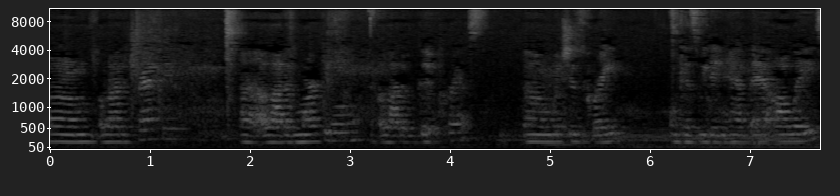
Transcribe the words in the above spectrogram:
um, a lot of traffic, uh, a lot of marketing, a lot of good press, um, which is great because we didn't have that always.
